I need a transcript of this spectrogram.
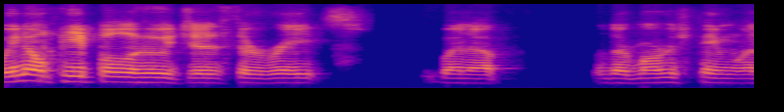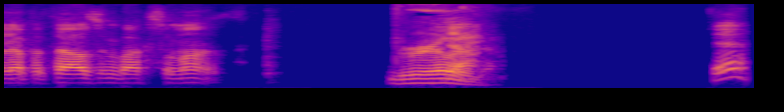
We know people who just their rates went up, their mortgage payment went up a thousand bucks a month. Really? Yeah.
